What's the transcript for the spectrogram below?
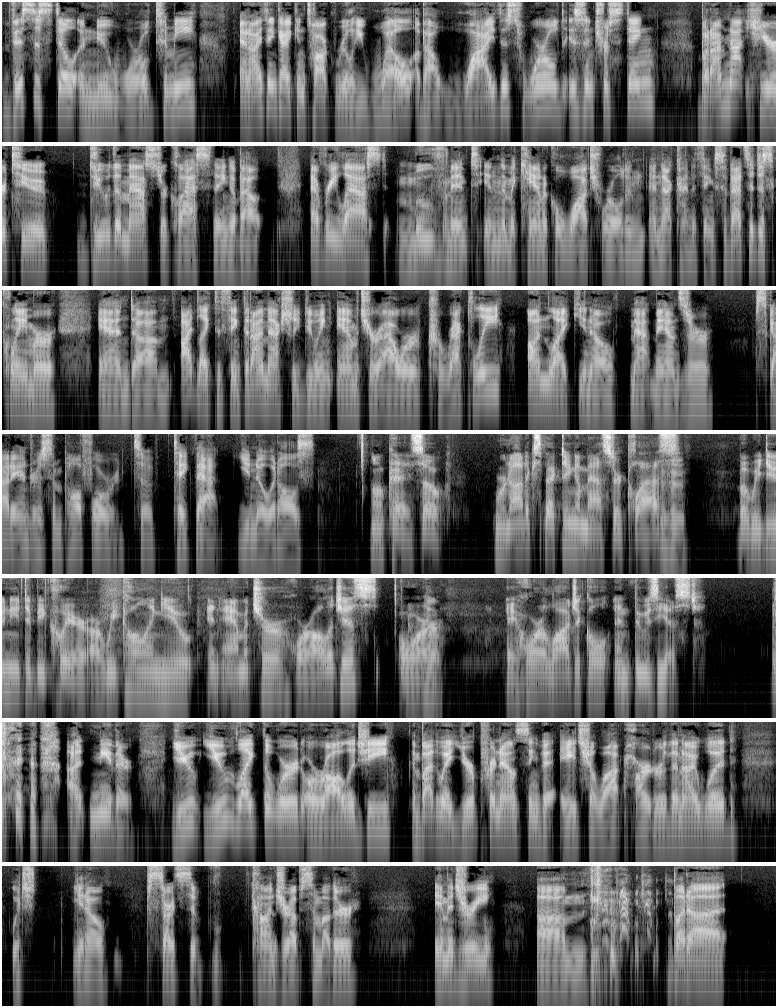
this is still a new world to me. And I think I can talk really well about why this world is interesting, but I'm not here to do the masterclass thing about every last movement in the mechanical watch world and, and that kind of thing. So that's a disclaimer. And um, I'd like to think that I'm actually doing amateur hour correctly, unlike, you know, Matt Manzer, Scott Andrus, and Paul Forward. So take that, you know it alls. Okay. So we're not expecting a master class, mm-hmm. but we do need to be clear. Are we calling you an amateur horologist or no. a horological enthusiast? uh, neither. You you like the word horology, and by the way, you're pronouncing the H a lot harder than I would, which you know starts to conjure up some other imagery. Um, but uh,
